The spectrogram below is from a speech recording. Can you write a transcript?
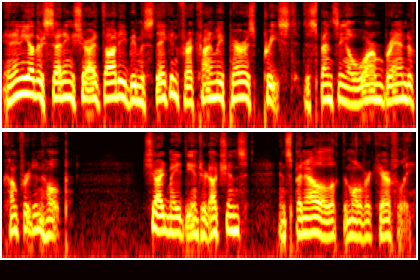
In any other setting, Shard thought he'd be mistaken for a kindly Paris priest dispensing a warm brand of comfort and hope. Shard made the introductions, and Spinello looked them over carefully.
